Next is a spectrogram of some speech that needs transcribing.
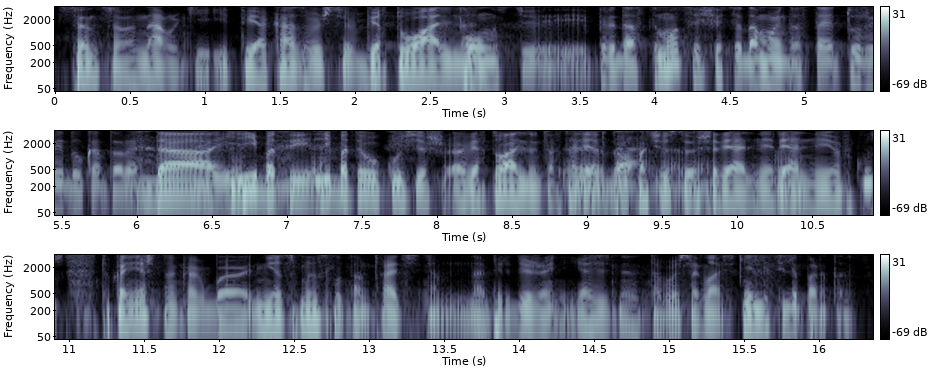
сенсоры на руки, и ты оказываешься виртуально... Полностью и передаст эмоции, еще тебе домой доставит ту же еду, которая... Да, и либо ты, либо ты укусишь э, виртуальную тарталетку, Э, а да, почувствуешь да, да. реальный, А. реальный ее вкус, то, конечно, как бы нет смысла там тратить там на передвижение. Я здесь, наверное, с тобой согласен. Или телепортация.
